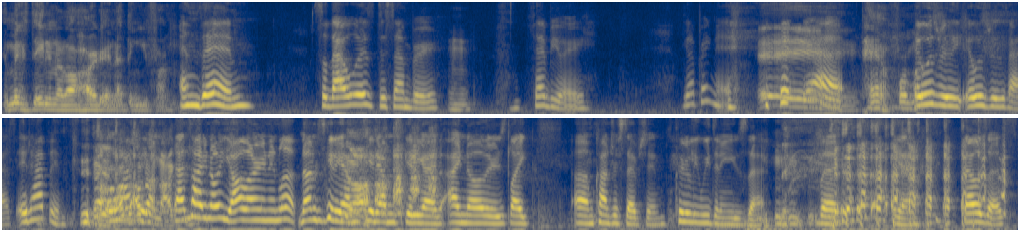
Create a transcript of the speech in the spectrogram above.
it makes dating a lot harder, and I think you found. And then, so that was December. Mm-hmm. February. you got pregnant. Hey. yeah. Damn, four months. It was really, it was really fast. It happens. It I'm- I'm That's how I know y'all aren't in love. No, I'm just kidding. I'm just kidding. I'm just kidding. I, I know there's like um, contraception. Clearly, we didn't use that. But yeah, that was us.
